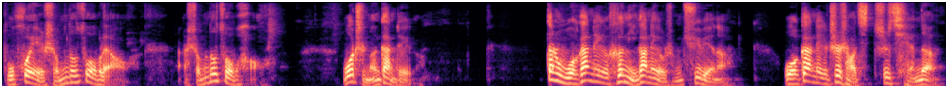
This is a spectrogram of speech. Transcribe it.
不会，什么都做不了。啊，什么都做不好，我只能干这个。但是我干这个和你干这个有什么区别呢？我干这个至少之前的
